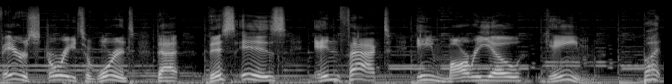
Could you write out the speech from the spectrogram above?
fair story to warrant that this is, in fact, a Mario game. But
